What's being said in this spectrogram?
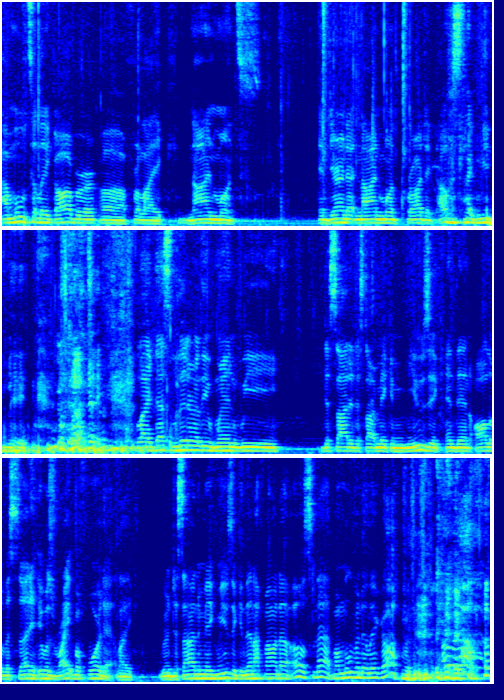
I moved to Lake Arbor uh, for like nine months, and during that nine month project, I was like, we lit. like that's literally when we decided to start making music, and then all of a sudden, it was right before that, like. We were deciding to make music, and then I found out, oh snap, I'm moving to Lake Arbor. oh.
